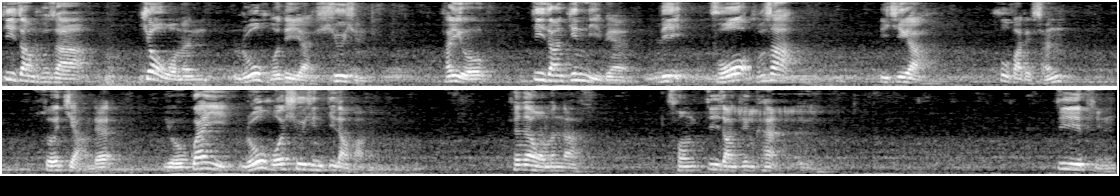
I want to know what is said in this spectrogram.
地藏菩萨教我们如何的呀修行，还有《地藏经》里边的佛菩萨以及啊护法的神所讲的有关于如何修行地藏法门。现在我们呢，从《地藏经》看，第一品，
